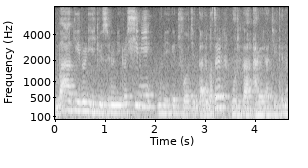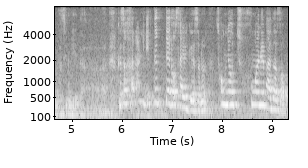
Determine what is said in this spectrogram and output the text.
마귀를 이길 수 있는 이런 힘이 우리에게 주어진다는 것을 우리가 알아야지 되는 것입니다. 그래서 하나님이 뜻대로 살기 위해서는 성령 충만을 받아서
